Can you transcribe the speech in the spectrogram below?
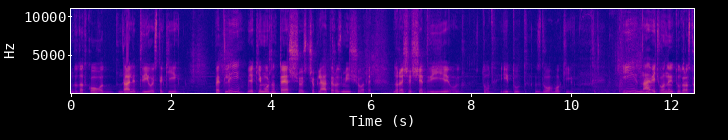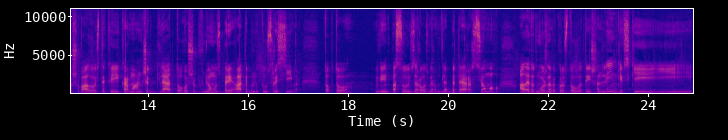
Додатково далі дві ось такі петлі, в які можна теж щось чіпляти, розміщувати. До речі, ще дві є тут і тут з двох боків. І навіть вони тут розташували ось такий карманчик для того, щоб в ньому зберігати Bluetooth ресівер. Тобто він пасує за розміром для BTR 7, але тут можна використовувати і шанлінгівський, і,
